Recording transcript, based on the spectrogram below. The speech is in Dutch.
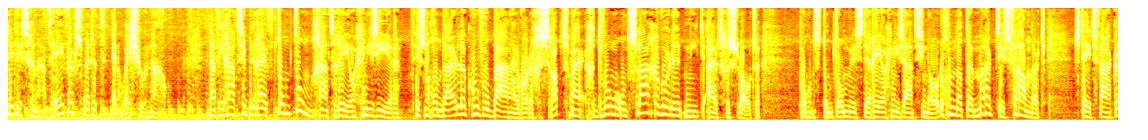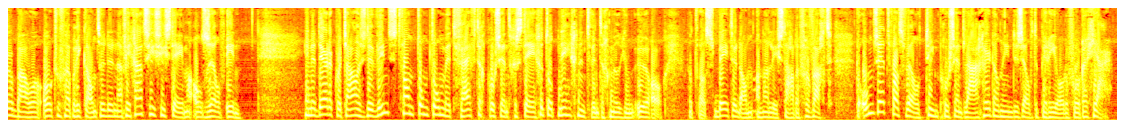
Dit is Renate Evers met het NOS Journaal. Navigatiebedrijf TomTom gaat reorganiseren. Het is nog onduidelijk hoeveel banen er worden geschrapt, maar gedwongen ontslagen worden niet uitgesloten. Volgens TomTom is de reorganisatie nodig omdat de markt is veranderd. Steeds vaker bouwen autofabrikanten de navigatiesystemen al zelf in. In het derde kwartaal is de winst van TomTom met 50% gestegen tot 29 miljoen euro. Dat was beter dan analisten hadden verwacht. De omzet was wel 10% lager dan in dezelfde periode vorig jaar.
